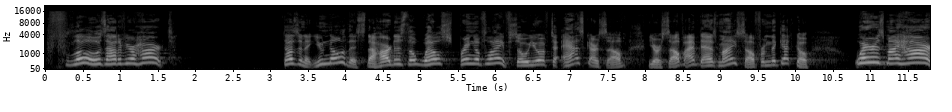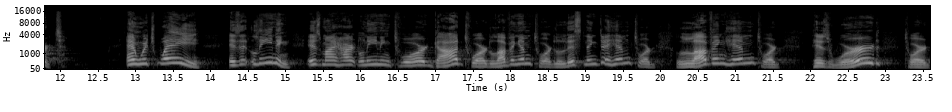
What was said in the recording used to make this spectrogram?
flows out of your heart. Doesn't it? You know this. The heart is the wellspring of life. So you have to ask ourselves, yourself, I have to ask myself from the get go, where is my heart? And which way is it leaning? Is my heart leaning toward God, toward loving Him, toward listening to Him, toward loving Him, toward His Word, toward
